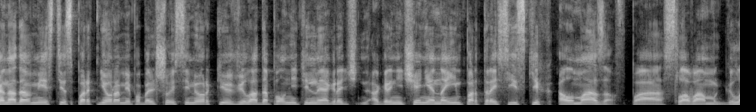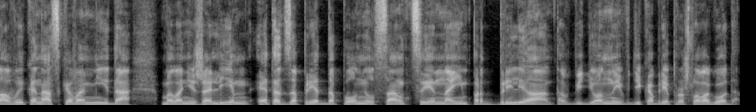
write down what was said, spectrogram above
Канада вместе с партнерами по Большой Семерке ввела дополнительные ограничения на импорт российских алмазов. По словам главы канадского МИДа Мелани Жали, этот запрет дополнил санкции на импорт бриллиантов, введенный в декабре прошлого года.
